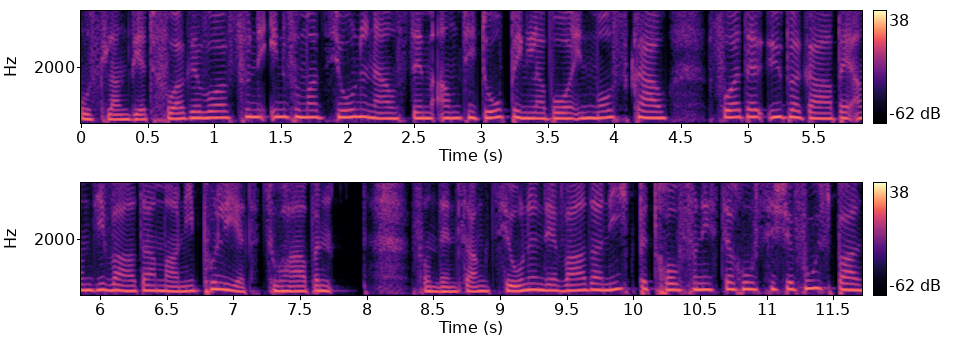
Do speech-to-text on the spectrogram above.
Russland wird vorgeworfen, Informationen aus dem Anti-Doping-Labor in Moskau vor der Übergabe an die WADA manipuliert zu haben. Von den Sanktionen der WADA nicht betroffen ist der russische Fußball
